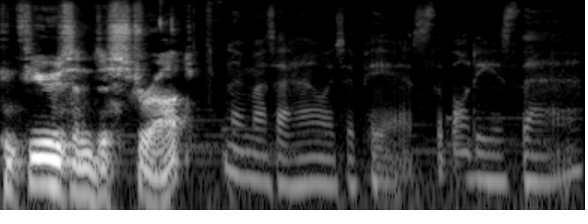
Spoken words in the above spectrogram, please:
confused and distraught. No matter how it appears, the body is there,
